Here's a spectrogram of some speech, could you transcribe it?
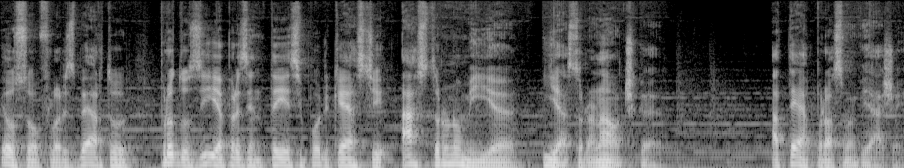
Eu sou Floresberto, produzi e apresentei esse podcast Astronomia e Astronáutica. Até a próxima viagem.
